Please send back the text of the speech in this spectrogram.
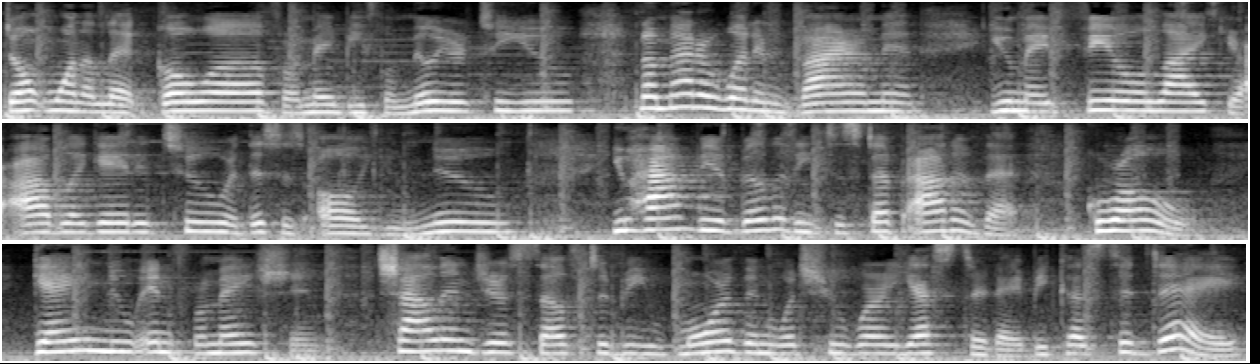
don't want to let go of or may be familiar to you, no matter what environment you may feel like you're obligated to or this is all you knew, you have the ability to step out of that, grow, gain new information, challenge yourself to be more than what you were yesterday because today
